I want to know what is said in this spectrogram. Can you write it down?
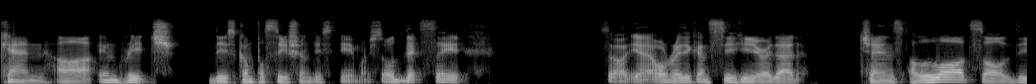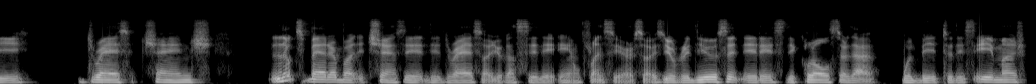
can uh, enrich this composition, this image. So let's say, so yeah, already can see here that changed a lot. So the dress change looks better, but it changed the, the dress, so you can see the influence here. So as you reduce it, it is the closer that would be to this image.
